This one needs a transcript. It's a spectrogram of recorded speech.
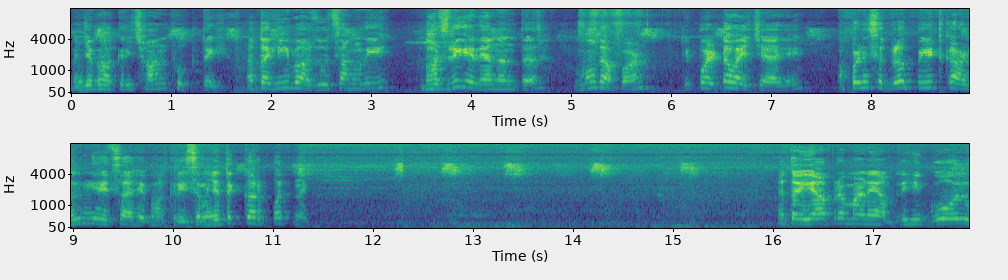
म्हणजे भाकरी छान फुगते. आता ही बाजू चांगली भाजली गेल्यानंतर मग आपण ती पलटवायची आहे. आपण सगळं पीठ काढून घ्यायचं आहे भाकरीचं म्हणजे ते करपत नाही. आता याप्रमाणे आपली ही गोल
